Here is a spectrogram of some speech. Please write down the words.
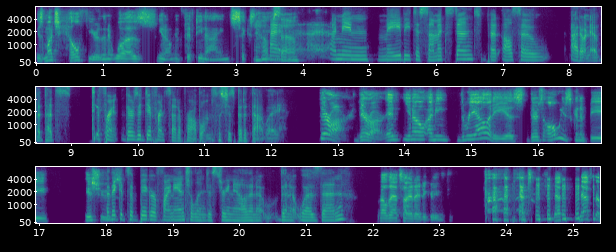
is much healthier than it was, you know, in 59, 60. I hope so. I, I mean, maybe to some extent, but also, I don't know that that's different. There's a different set of problems. Let's just put it that way. There are, there are. And, you know, I mean, the reality is there's always going to be issues. I think it's a bigger financial industry now than it, than it was then. Well, that side I'd agree with you. that's, that's, that's a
